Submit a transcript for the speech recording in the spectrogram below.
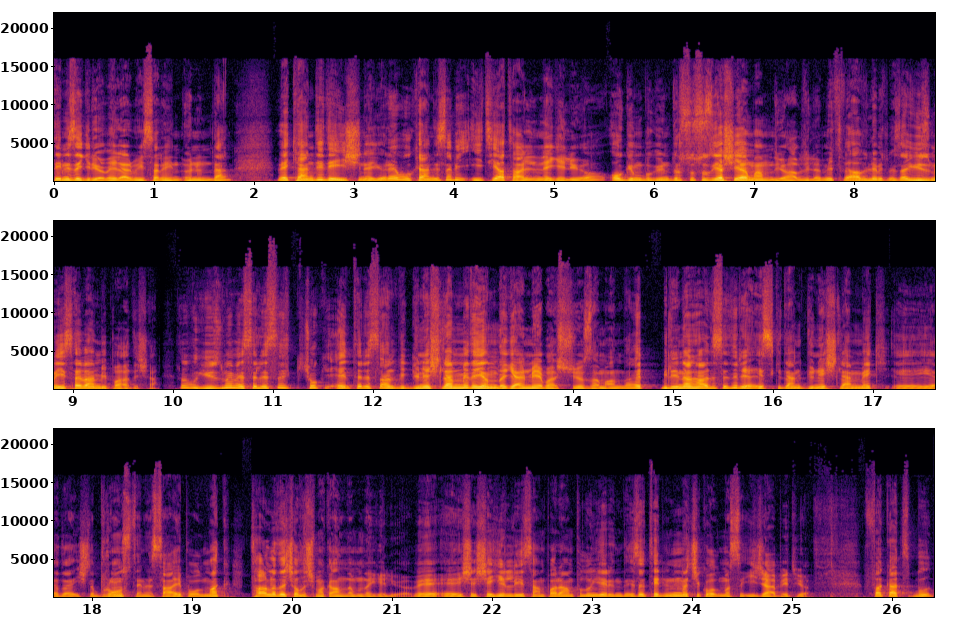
Denize giriyor Beylerbeyi Sarayı'nın önünden ve kendi değişine göre bu kendisine bir itiyat haline geliyor. O gün bugündür susuz yaşayamam diyor Abdülhamit ve Abdülhamit mesela yüzmeyi seven bir padişah. Ve bu yüzme meselesi çok enteresan bir güneşlenme de yanında gelmeye başlıyor zamanla. Hep bilinen hadisedir ya eskiden güneşlenmek e, ya da işte bronz tene sahip olmak tarlada çalışmak anlamına geliyor. Ve e, işte şehirliysen parampulun yerindeyse teninin açık olması icap ediyor. Fakat bu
